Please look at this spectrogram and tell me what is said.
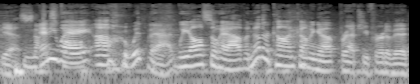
yes. Nice anyway, uh, with that, we also have another con coming up. Perhaps you've heard of it,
